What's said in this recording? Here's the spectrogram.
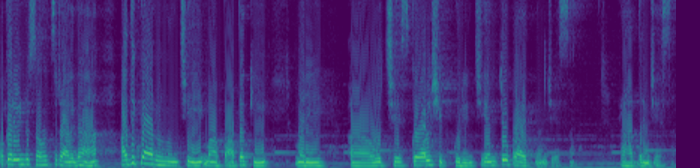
ఒక రెండు సంవత్సరాలుగా అధికారుల నుంచి మా పాపకి మరి వచ్చే స్కాలర్షిప్ గురించి ఎంతో ప్రయత్నం చేశాం. ప్రార్థన చేశాం.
